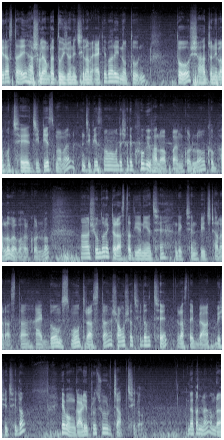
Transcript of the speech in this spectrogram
এই রাস্তায় আসলে আমরা দুইজনই ছিলাম একেবারেই নতুন। তো সাহায্য নিলাম হচ্ছে জিপিএস মামার। জিপিএস মামা আমাদের সাথে খুবই ভালো আপ্যায়ন করল, খুব ভালো ব্যবহার করল। সুন্দর একটা রাস্তা দিয়ে নিয়েছে। দেখছেন পিচ ঢালা রাস্তা, একদম স্মুথ রাস্তা। সমস্যা ছিল হচ্ছে রাস্তায় বাঁক বেশি ছিল এবং গাড়ির প্রচুর চাপ ছিল। ব্যাপার না, আমরা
